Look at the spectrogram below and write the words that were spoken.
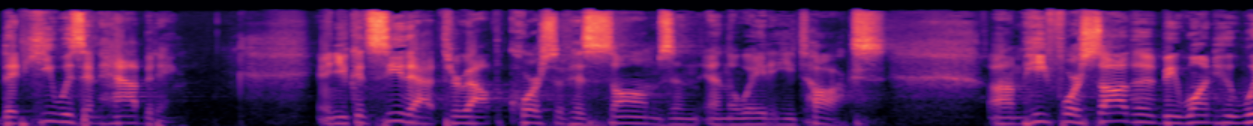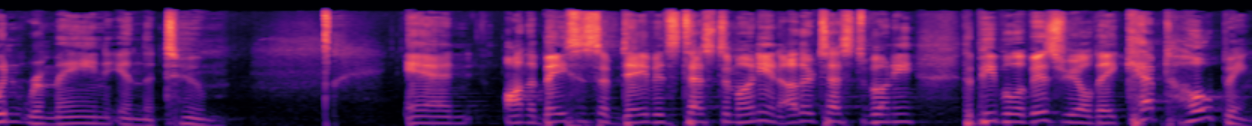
that he was inhabiting. And you can see that throughout the course of his Psalms and, and the way that he talks. Um, he foresaw that there'd be one who wouldn't remain in the tomb. And on the basis of David's testimony and other testimony, the people of Israel, they kept hoping.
